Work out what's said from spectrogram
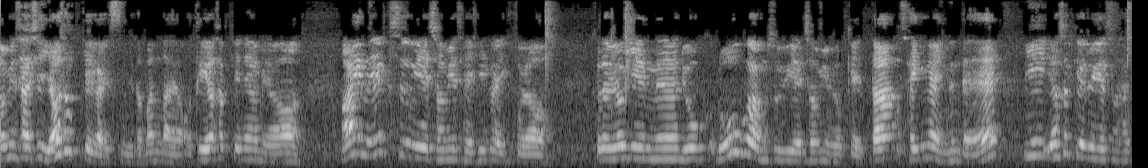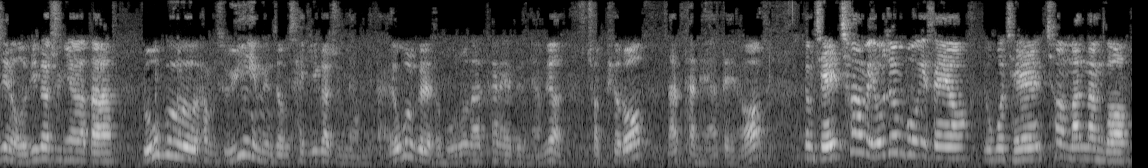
점이 사실 6개가 있습니다. 맞나요? 어떻게 6개냐면 y는 x 위에 점이 3개가 있고요. 그 다음 여기 있는 요 로그 함수 위에 점이 몇 개 있다? 3개가 있는데 이 6개 중에서 사실 어디가 중요하다? 로그 함수 위에 있는 점 3개가 중요합니다. 요걸 그래서 뭐로 나타내야 되냐면 좌표로 나타내야 돼요. 그럼 제일 처음에 요 점 보이세요? 요거 제일 처음 만난 거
